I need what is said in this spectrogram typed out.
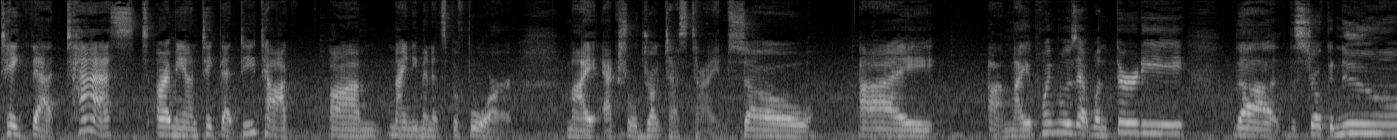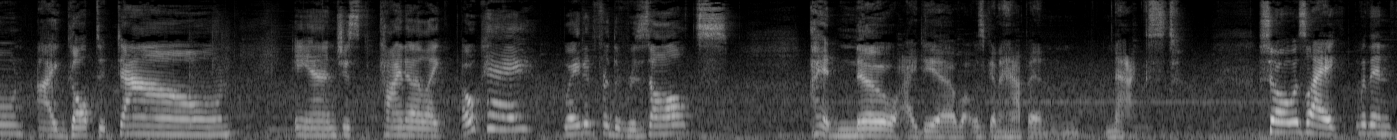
take that test, or I mean, take that detox um, 90 minutes before my actual drug test time. So I, uh, my appointment was at 1.30, the, the stroke of noon, I gulped it down and just kind of like, okay, waited for the results. I had no idea what was going to happen next. So it was like within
